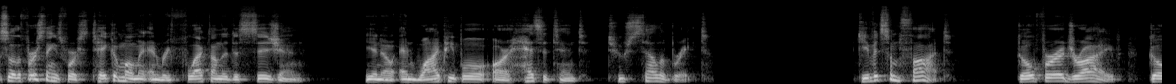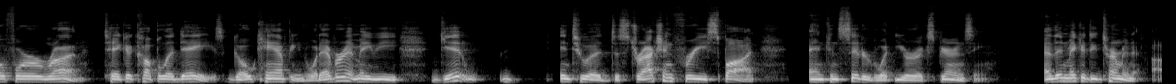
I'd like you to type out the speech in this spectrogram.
So the first things first, take a moment and reflect on the decision, you know, and why people are hesitant to celebrate. Give it some thought. Go for a drive, go for a run, take a couple of days, go camping, whatever it may be. Get into a distraction free spot and consider what you're experiencing. And then make a determination uh,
